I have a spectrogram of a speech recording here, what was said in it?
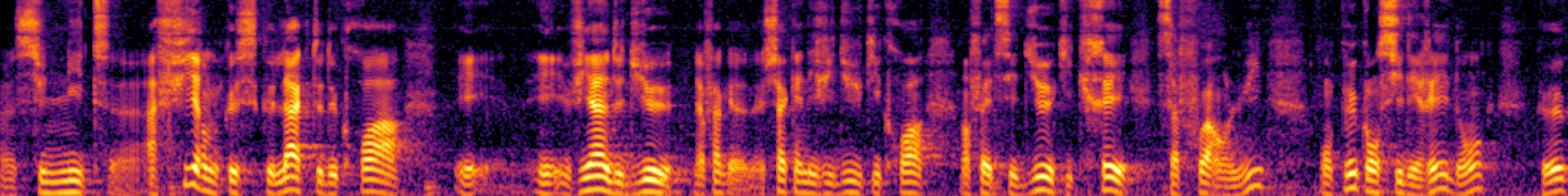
euh, sunnite affirme que, que l'acte de croire vient de Dieu, chaque individu qui croit, en fait, c'est Dieu qui crée sa foi en lui, on peut considérer donc que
